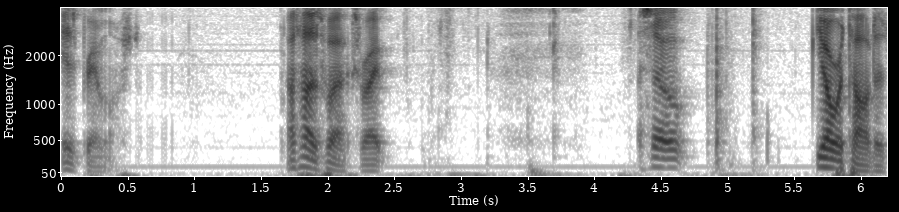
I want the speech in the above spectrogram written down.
is brainwashed. That's how this works, right? So, you're retarded.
